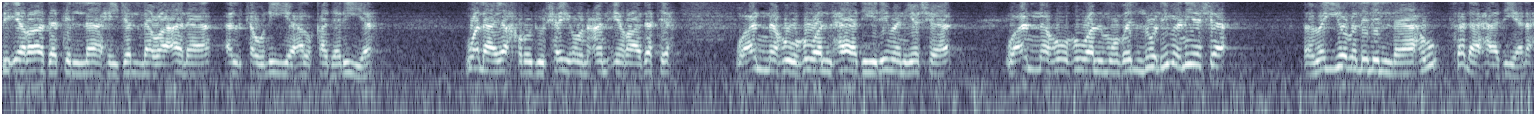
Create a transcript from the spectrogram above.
بإرادة الله جل وعلا الكونية القدرية ولا يخرج شيء عن إرادته وأنه هو الهادي لمن يشاء. وأنه هو المضل لمن يشاء فمن يضلل الله فلا هادي له.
